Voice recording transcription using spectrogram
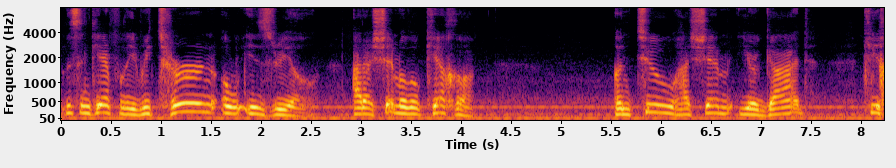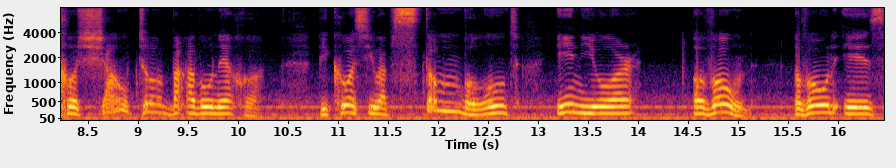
Listen carefully. Return, O Israel, ad Hashem Elokecha, unto Hashem your God, kichoshalto ba'avonecha, because you have stumbled in your avon. Avon is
